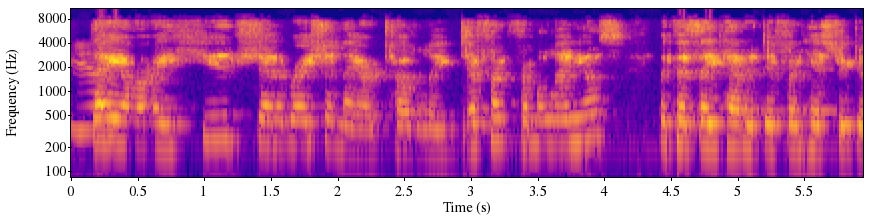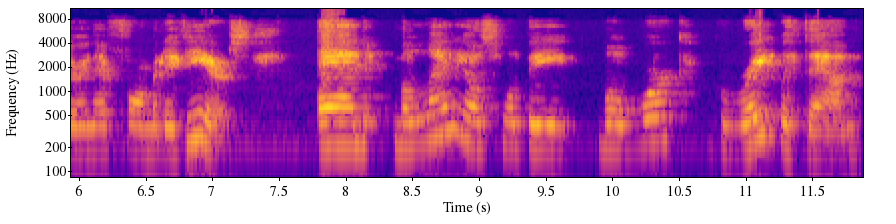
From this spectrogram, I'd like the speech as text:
Yeah. They are a huge generation. They are totally different from millennials because they've had a different history during their formative years. And millennials will be will work great with them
